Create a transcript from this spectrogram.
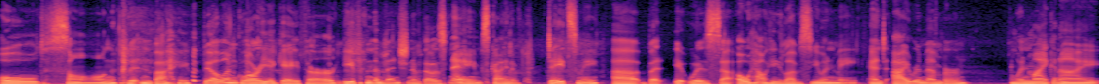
old song written by Bill and Gloria Gaither. Even the mention of those names kind of dates me. Uh, but it was uh, Oh, How He Loves You and Me. And I remember when Mike and I,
